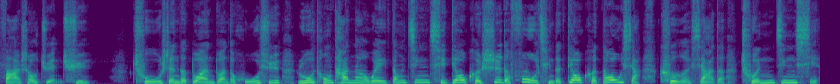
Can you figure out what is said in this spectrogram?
发梢卷曲，出生的短短的胡须，如同他那位当金器雕刻师的父亲的雕刻刀下刻下的纯金屑。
